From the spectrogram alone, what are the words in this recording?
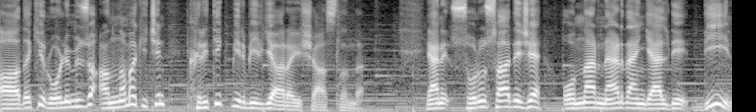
ağdaki rolümüzü anlamak için kritik bir bilgi arayışı aslında. Yani soru sadece onlar nereden geldi değil,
